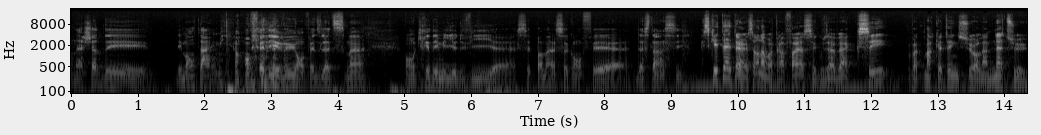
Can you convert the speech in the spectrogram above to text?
on achète des, des montagnes, on fait des rues, on fait du lotissement, on crée des milieux de vie. euh, c'est pas mal ça qu'on fait euh, de ce temps-ci. Ce qui est intéressant dans votre affaire, c'est que vous avez axé votre marketing sur la nature.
